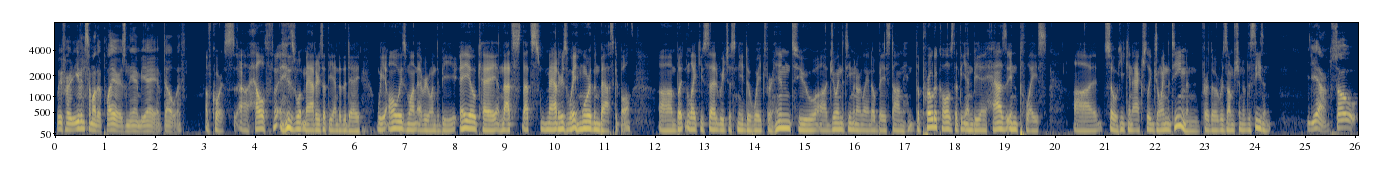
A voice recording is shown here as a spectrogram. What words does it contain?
we've heard even some other players in the NBA have dealt with. Of course, uh, health is what matters at the end of the day. We always want everyone to be a okay, and that's that's matters way more than basketball. Um, but like you said, we just need to wait for him to uh, join the team in Orlando based on the protocols that the NBA has in place, uh, so he can actually join the team and for the resumption of the season. Yeah. So,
